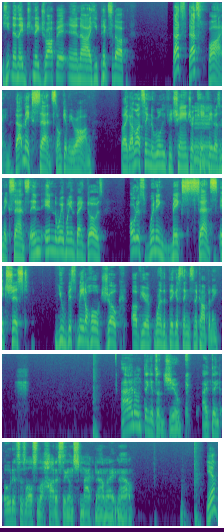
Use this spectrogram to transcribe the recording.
he then they they drop it and uh, he picks it up. That's that's fine. That makes sense. Don't get me wrong. Like I'm not saying the rule needs to be changed or kayfabe doesn't make sense. In in the way Money in the Bank goes, Otis winning makes sense. It's just you just made a whole joke of your one of the biggest things in the company. I don't think it's a joke. I think Otis is also the hottest thing on SmackDown right now. Yeah,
